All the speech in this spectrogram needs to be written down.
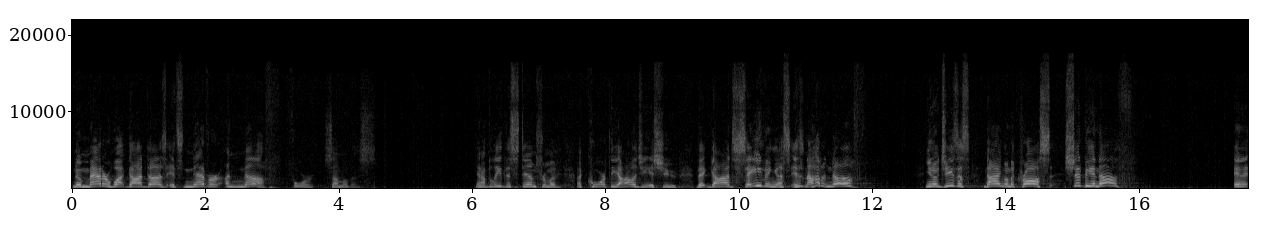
No matter what God does, it's never enough for some of us. And I believe this stems from a, a core theology issue that God saving us is not enough. You know, Jesus dying on the cross should be enough. And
